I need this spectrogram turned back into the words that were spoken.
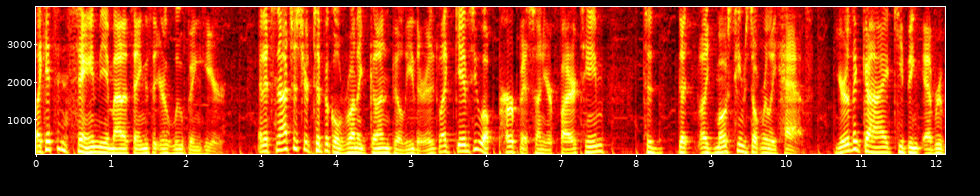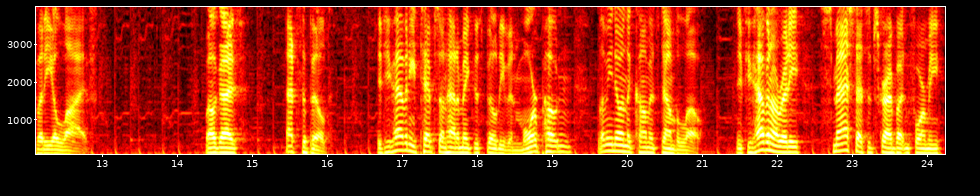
Like, it's insane the amount of things that you're looping here. And it's not just your typical run and gun build either. It like gives you a purpose on your fire team to that like most teams don't really have. You're the guy keeping everybody alive. Well, guys, that's the build. If you have any tips on how to make this build even more potent, let me know in the comments down below. If you haven't already, smash that subscribe button for me,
